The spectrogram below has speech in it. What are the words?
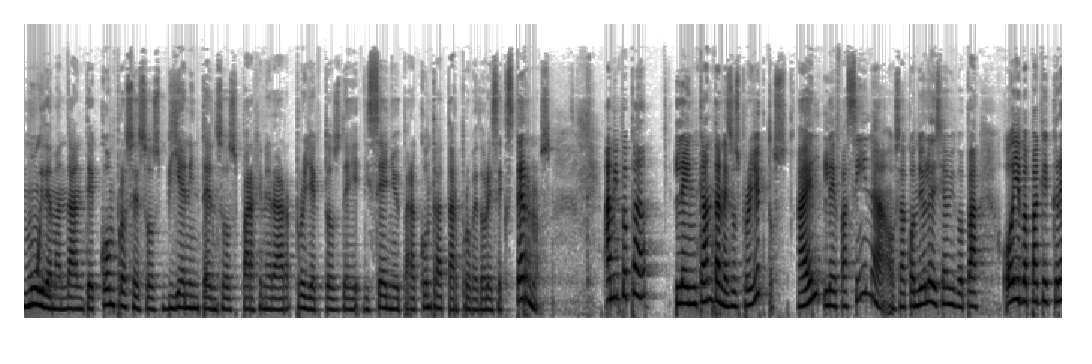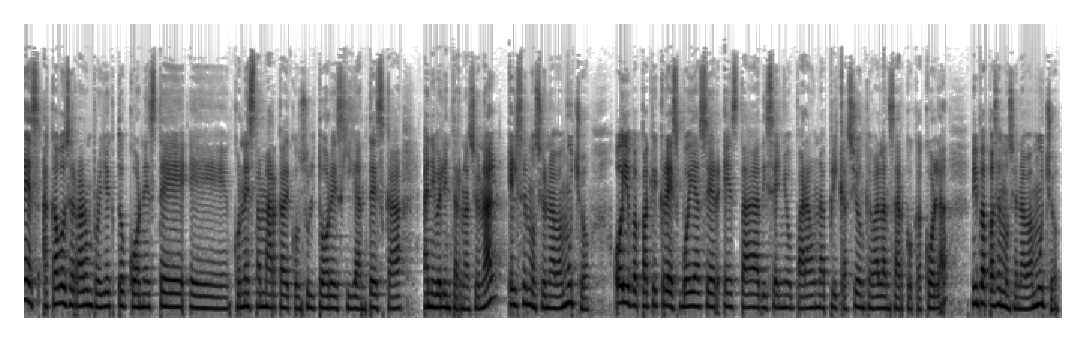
muy demandante, con procesos bien intensos para generar proyectos de diseño y para contratar proveedores externos. A mi papá le encantan esos proyectos. A él le fascina. O sea, cuando yo le decía a mi papá, oye papá, ¿qué crees? Acabo de cerrar un proyecto con, este, eh, con esta marca de consultores gigantesca a nivel internacional, él se emocionaba mucho. Oye papá, ¿qué crees? Voy a hacer este diseño para una aplicación que va a lanzar Coca-Cola. Mi papá se emocionaba mucho.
